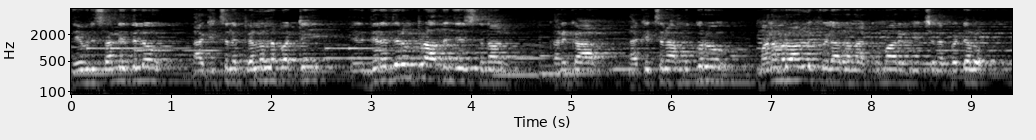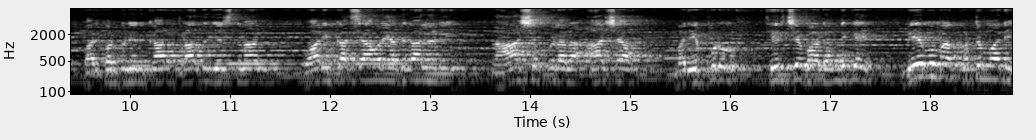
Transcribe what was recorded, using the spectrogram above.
దేవుడి సన్నిధిలో నాకు ఇచ్చిన పిల్లలను బట్టి నేను దినదినం ప్రార్థన చేస్తున్నాను. కనుక నాకు ఇచ్చిన ముగ్గురు మనవరాళ్ళు పిల్లల నా కుమారుడికి ఇచ్చిన బిడ్డలు వారి కొరకు నేను కాల ప్రార్థన చేస్తున్నాను. వారు ఇంకా సేవలు ఎదగాలని నా ఆశ పిల్లల ఆశ మరి ఎప్పుడు తీర్చేవాడు. అందుకే మేము మా కుటుంబాన్ని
